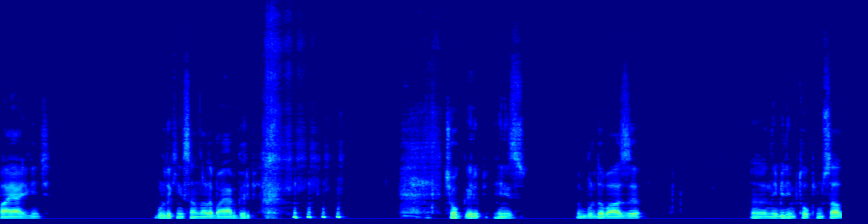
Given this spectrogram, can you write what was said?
Bayağı ilginç. Buradaki insanlar da bayağı bir garip. Çok garip. Henüz burada bazı e, ne bileyim toplumsal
